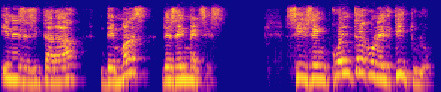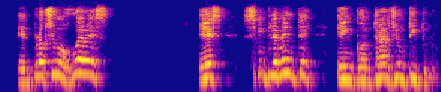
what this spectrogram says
y necesitará de más de seis meses. Si se encuentra con el título el próximo jueves, es simplemente encontrarse un título,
